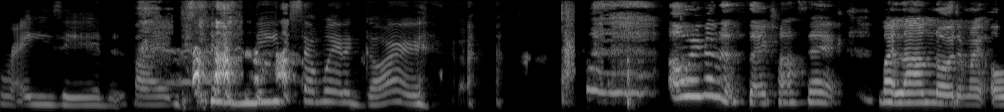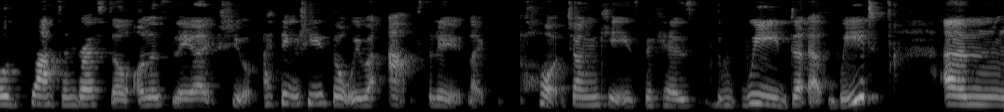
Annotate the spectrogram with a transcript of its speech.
crazy, and it's like need somewhere to go oh my god, that's so classic. My landlord in my old flat in Bristol, honestly, like she, I think she thought we were absolute like pot junkies because the weed, uh, weed, um,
